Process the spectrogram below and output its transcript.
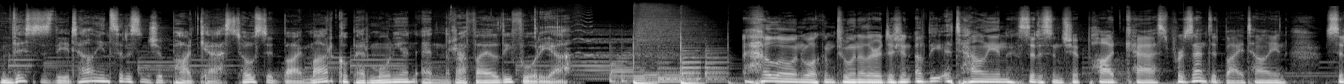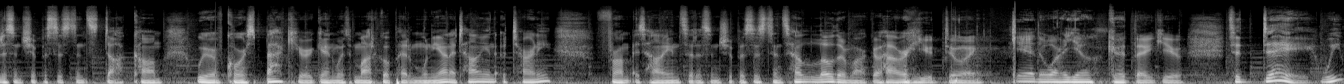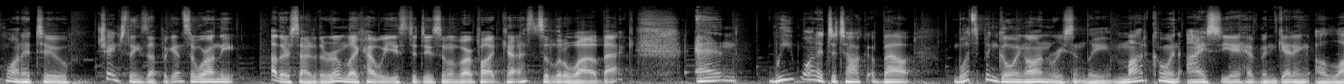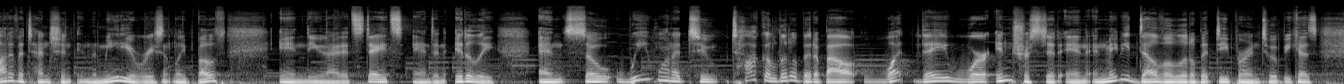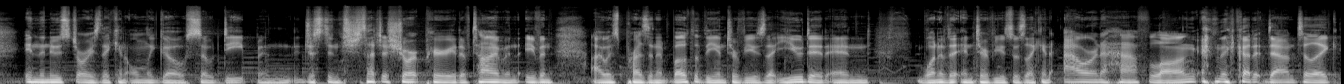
This is the Italian Citizenship Podcast hosted by Marco Permunian and Rafael Di Furia. Hello and welcome to another edition of the Italian Citizenship Podcast presented by Italiancitizenshipassistance.com. We are, of course, back here again with Marco Permunian, Italian attorney from Italian Citizenship Assistance. Hello there, Marco. How are you doing? Good, how are you? Good, thank you. Today, we wanted to change things up again. So we're on the other side of the room, like how we used to do some of our podcasts a little while back. And we wanted to talk about What's been going on recently? Marco and ICA have been getting a lot of attention in the media recently, both in the United States and in Italy. And so we wanted to talk a little bit about what they were interested in and maybe delve a little bit deeper into it because in the news stories, they can only go so deep and just in such a short period of time. And even I was present at both of the interviews that you did. And one of the interviews was like an hour and a half long and they cut it down to like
